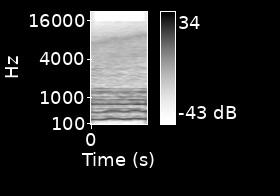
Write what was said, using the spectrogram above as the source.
Ooh.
